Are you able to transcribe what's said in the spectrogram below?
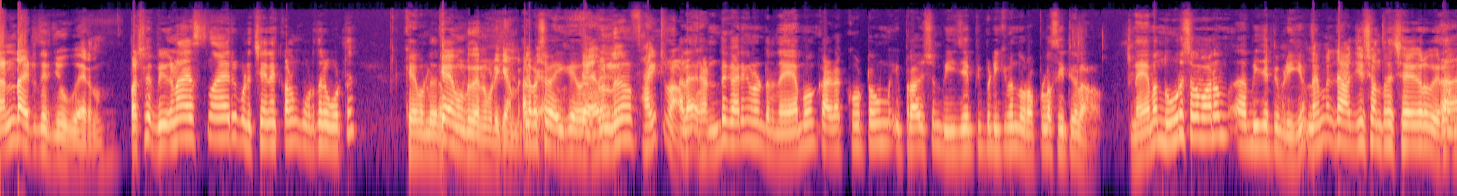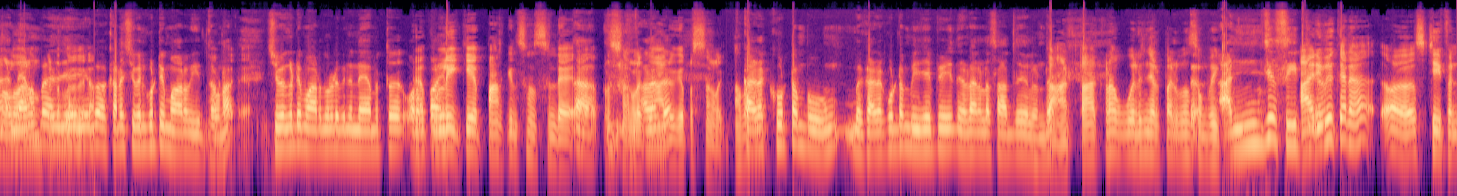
രണ്ടായിട്ട് തിരിഞ്ഞു പോവുകയായിരുന്നു. പക്ഷെ വീണായസ് നായർ വിളിച്ചതിനേക്കാളും കൂടുതൽ വോട്ട് അല്ല പക്ഷേ രണ്ട് കാര്യങ്ങളുണ്ട്. നിയമവും കഴക്കൂട്ടവും ഇപ്രാവശ്യം ബി ജെ പി പിടിക്കുമെന്ന് ഉറപ്പുള്ള സീറ്റുകളാണ്. നിയമം നൂറ് ശതമാനം ബി ജെ പി പിടിക്കും. നിയമം രാജീവ് ചന്ദ്രശേഖർ. കാരണം ശിവൻകുട്ടി മാറും ഈ തവണ. ശിവൻകുട്ടി മാറുന്നതോട് പിന്നെ നിയമത്ത് പുള്ളിക്ക് പാർക്കിൻസൺസിന്റെ പ്രശ്നങ്ങൾ കഴക്കൂട്ടം പോകും. കഴക്കൂട്ടം ബി ജെ പി നേടാനുള്ള സാധ്യതകളുണ്ട്. പോലും ചിലപ്പോൾ സംഭവിക്കും. അഞ്ച് സീറ്റ് അരുവിക്കര സ്റ്റീഫൻ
